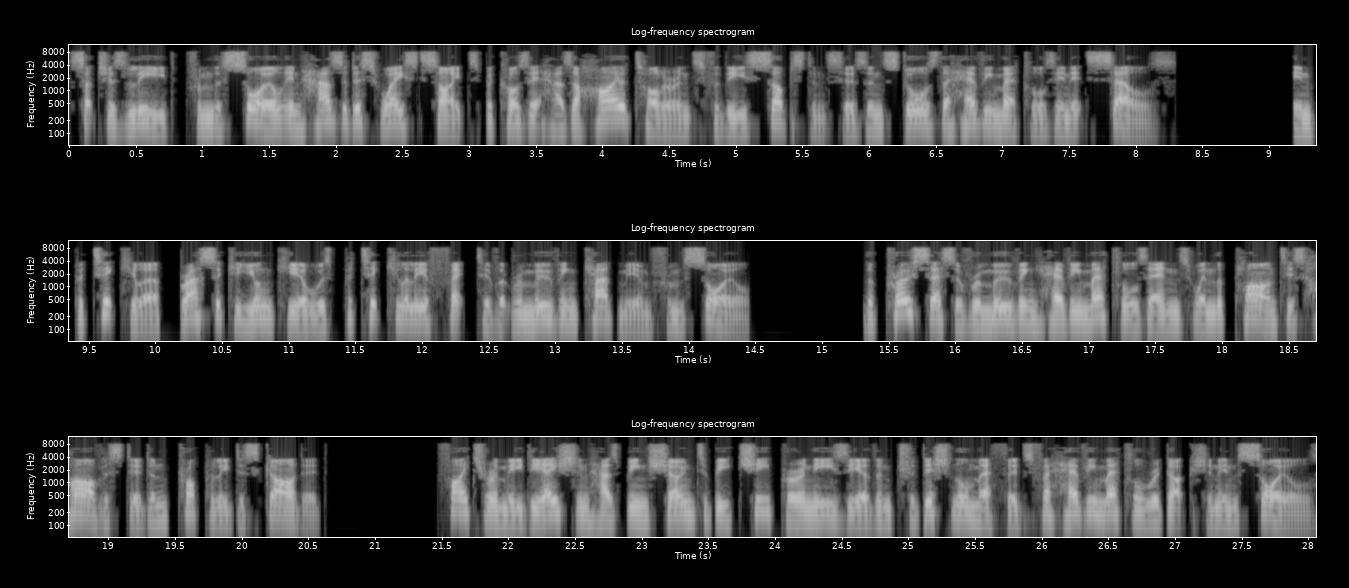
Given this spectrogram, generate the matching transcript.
such as lead, from the soil in hazardous waste sites because it has a higher tolerance for these substances and stores the heavy metals in its cells. In particular, Brassica juncea was particularly effective at removing cadmium from soil. The process of removing heavy metals ends when the plant is harvested and properly discarded. Phytoremediation has been shown to be cheaper and easier than traditional methods for heavy metal reduction in soils.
